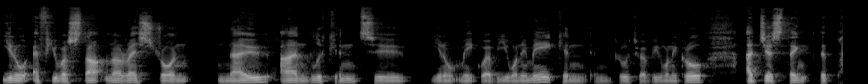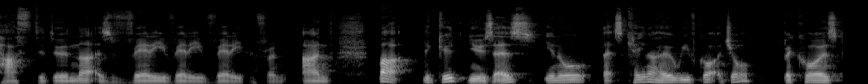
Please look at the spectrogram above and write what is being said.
you know, if you were starting a restaurant now and looking to you know make whatever you want to make and, and grow to whatever you want to grow. I just think the path to doing that is very very very different. And but the good news is you know that's kind of how we've got a job because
